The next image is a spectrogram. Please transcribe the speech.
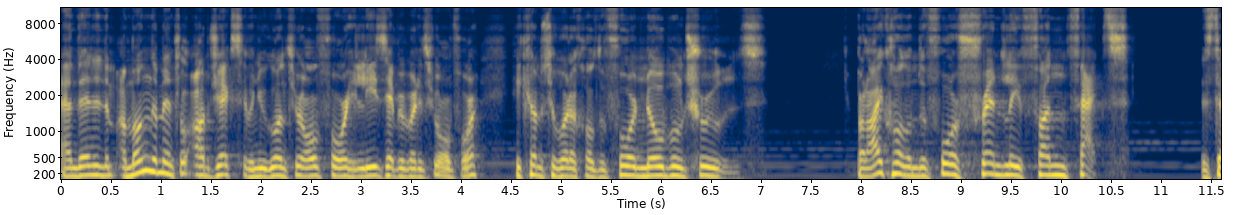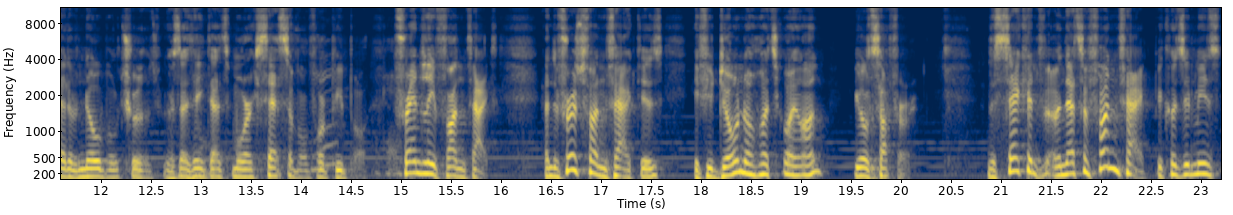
And then the, among the mental objects, when you're going through all four, he leads everybody through all four. He comes to what are called the four noble truths, but I call them the four friendly fun facts instead of noble truths because I think that's more accessible for people. Okay. Friendly fun facts. And the first fun fact is if you don't know what's going on, you'll suffer. The second, and that's a fun fact because it means,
